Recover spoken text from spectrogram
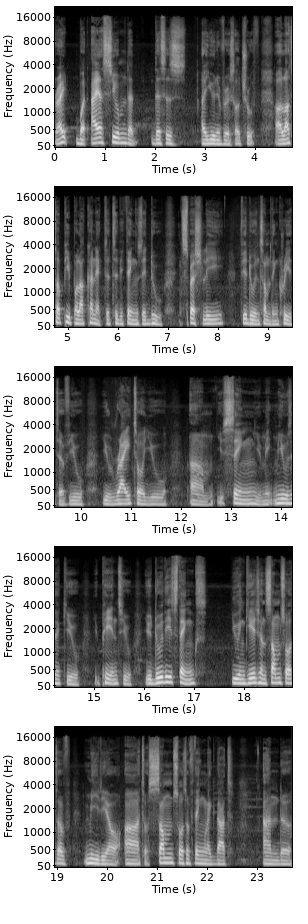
right? But I assume that this is a universal truth. A lot of people are connected to the things they do, especially if you're doing something creative. You you write or you um, you sing, you make music, you you paint, you you do these things, you engage in some sort of media or art or some sort of thing like that, and uh,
